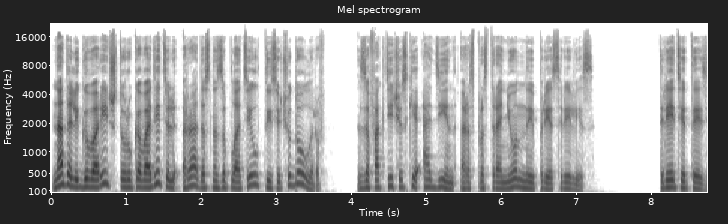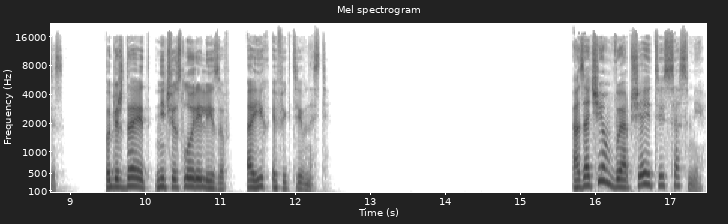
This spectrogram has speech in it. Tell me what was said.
Надо ли говорить, что руководитель радостно заплатил тысячу долларов? За фактически один распространенный пресс-релиз. Третий тезис. Побеждает не число релизов, а их эффективность. А зачем вы общаетесь со СМИ?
